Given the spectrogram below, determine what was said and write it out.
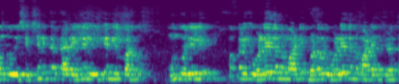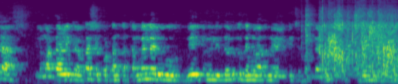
ಒಂದು ಈ ಶೈಕ್ಷಣಿಕ ಕಾರ್ಯ ಇಲ್ಲೇ ಇಲ್ಲಿಗೆ ನಿಲ್ಬಾರ್ದು. ಮುಂದುವರಿಲಿ, ಮಕ್ಕಳಿಗೆ ಒಳ್ಳೆಯದನ್ನು ಮಾಡಿ, ಬಡವರಿಗೆ ಒಳ್ಳೆಯದನ್ನು ಮಾಡಿ ಅಂತ ಹೇಳ್ತಾ, ಇಲ್ಲಿ ಮಾತಾಡಲಿಕ್ಕೆ ಅವಕಾಶ ಕೊಟ್ಟಂತ ತಮ್ಮೆಲ್ಲರಿಗೂ ವೇದಿಕೆ ಮೇಲೆ ಇದ್ದವರಿಗೂ ಧನ್ಯವಾದವನ್ನು ಹೇಳಲಿಕ್ಕೆ ಇಷ್ಟಪಡ್ತಾ ಇದ್ದೀನಿ.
